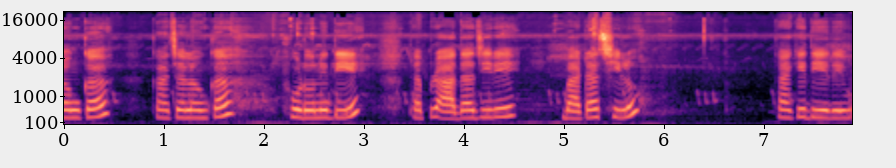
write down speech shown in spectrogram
লঙ্কা, কাঁচা লঙ্কা ফোড়নে দিয়ে, তারপর আদা জিরে বাটা ছিল, তাকে দিয়ে দেব।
